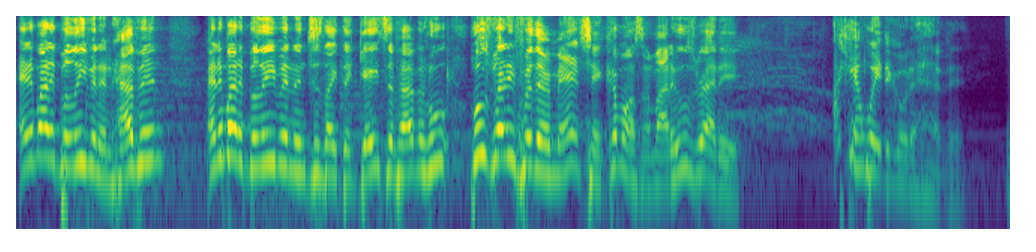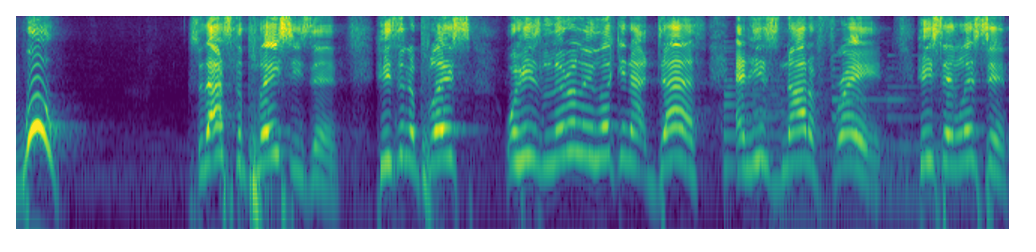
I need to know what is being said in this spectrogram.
Anybody believing in heaven? Anybody believing in just like the gates of heaven? Who who's ready for their mansion? Come on somebody, who's ready? I can't wait to go to heaven. Woo! So that's the place he's in. He's in a place where he's literally looking at death and he's not afraid. He's saying, Listen,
